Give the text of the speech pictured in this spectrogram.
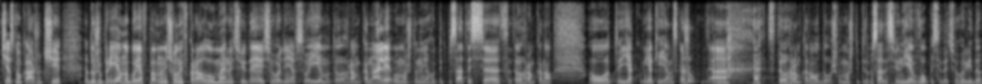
Чесно кажучи, дуже приємно, бо я впевнений, що вони вкрали у мене цю ідею. Сьогодні я в своєму телеграм-каналі. Ви можете на нього підписатись. е, Це телеграм-канал. От як, як і я не скажу. Це телеграм-канал Дош. Ви можете підписатись. Він є в описі до цього відео.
